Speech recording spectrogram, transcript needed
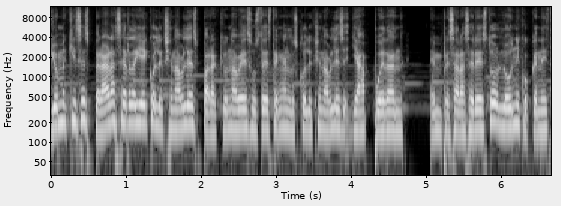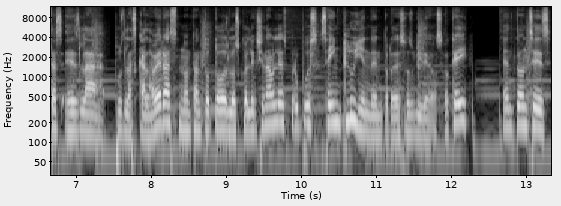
yo me quise esperar a hacer la guía de coleccionables para que una vez ustedes tengan los coleccionables ya puedan empezar a hacer esto. Lo único que necesitas es la, pues, las calaveras, no tanto todos los coleccionables, pero pues se incluyen dentro de esos videos, ¿ok? Entonces,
